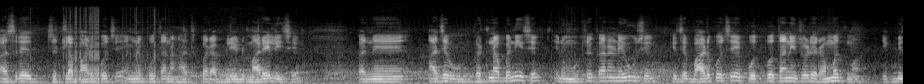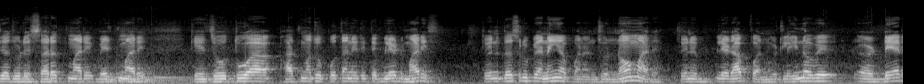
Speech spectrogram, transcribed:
આશરે જેટલા બાળકો છે, એમણે પોતાના હાથ પર આ બ્લેડ મારેલી છે. અને આ જે ઘટના બની છે, એનું મુખ્ય કારણ એવું છે કે જે બાળકો છે, એ પોતપોતાની જોડે રમતમાં, એકબીજા જોડે શરત મારે, બેટ મારે, કે જો તું આ હાથમાં જો પોતાની રીતે બ્લેડ મારીશ, તો એને દસ રૂપિયા નહીં આપવાના જો ન મારે, તો એને બ્લેડ આપવાનું. એટલે ઇન અ વે ડેર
